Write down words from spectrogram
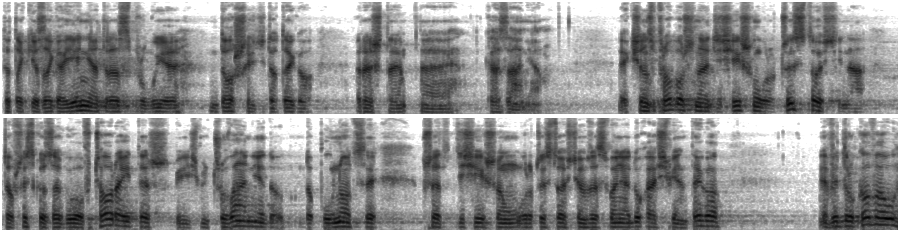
to takie zagajenia, teraz spróbuję doszyć do tego resztę e, kazania. E, Ksiądz proboszcz na dzisiejszą uroczystość i na to wszystko, co było wczoraj, też mieliśmy czuwanie do, do północy przed dzisiejszą uroczystością zesłania Ducha Świętego, wydrukował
